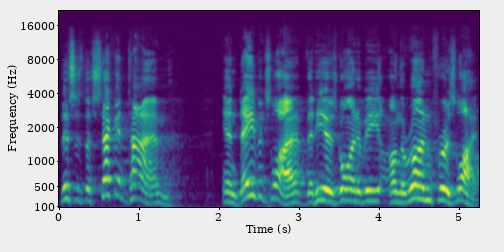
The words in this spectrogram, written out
This is the second time in David's life that he is going to be on the run for his life.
